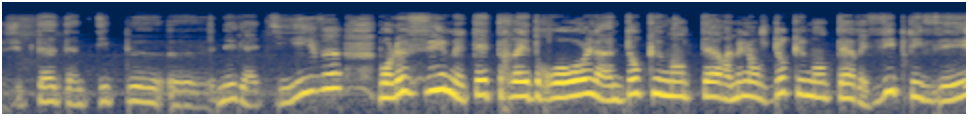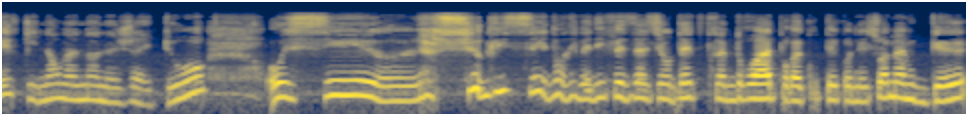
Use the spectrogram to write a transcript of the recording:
je suis peut-être un petit peu euh, négative. Bon, le film était très drôle, un documentaire, un mélange documentaire et vie privée, qui normalement n'a jamais tout. Aussi, euh, se glisser dans les manifestations d'extrême droite pour raconter qu'on est soi-même gay.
